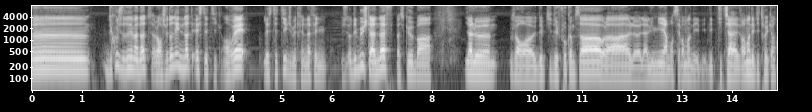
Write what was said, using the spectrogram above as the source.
Euh... Du coup, je vais donner ma note. Alors, je vais donner une note esthétique. En vrai, l'esthétique, je mettrais 9,5. Au début, j'étais à 9 parce que, ben, il y a le. Genre, euh, des petits défauts comme ça, voilà, la lumière, bon, c'est vraiment des, des, petits vraiment des petits trucs, hein.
